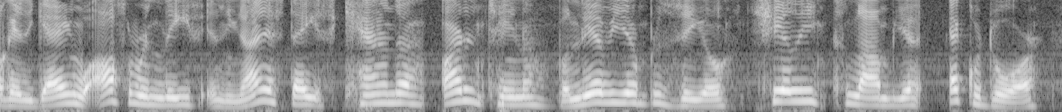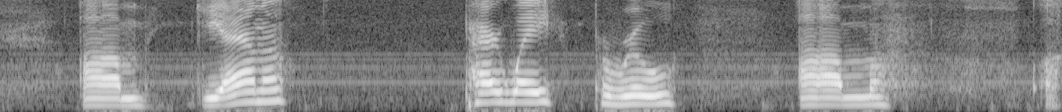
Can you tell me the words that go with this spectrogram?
Okay, the game will also release in the United States, Canada, Argentina, Bolivia, Brazil, Chile, Colombia, Ecuador, um, Guyana, Paraguay, Peru, um, a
